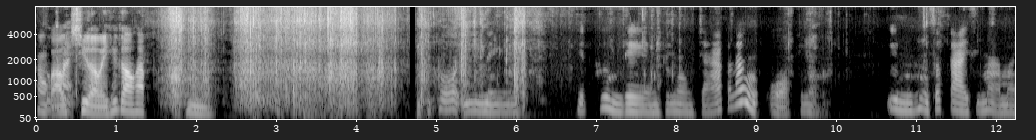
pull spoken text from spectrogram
เอาก็เอาเชือกไว้คือเก่าครับ อืมโทรอีเมลเห็ดพึ่งแดงพี่น้องจ้ากำลังออกพี่น้องอื่นหึ่งสไตล์สิมาใหม่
